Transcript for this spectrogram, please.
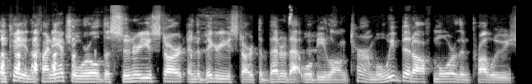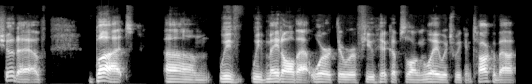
okay, in the financial world, the sooner you start and the bigger you start, the better that will be long term. Well, we bit off more than probably we should have, but um, we've we've made all that work. There were a few hiccups along the way, which we can talk about.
